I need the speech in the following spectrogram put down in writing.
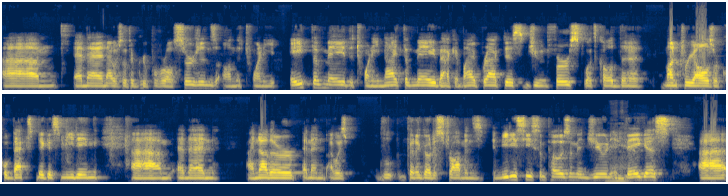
Um, and then I was with a group of oral surgeons on the 28th of May, the 29th of May, back at my practice, June 1st, what's called the Montreal's or Quebec's biggest meeting. Um, and then another, and then I was going to go to Straumann's immediacy symposium in June in Man. Vegas. Uh,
